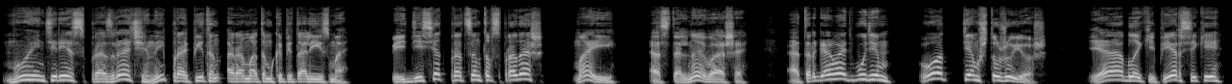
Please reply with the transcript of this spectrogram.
«Мой интерес прозрачен и пропитан ароматом капитализма. 50% с продаж — мои, остальное ваше. А торговать будем вот тем, что жуешь. Яблоки, персики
